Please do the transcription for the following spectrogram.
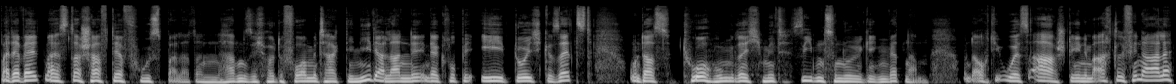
Bei der Weltmeisterschaft der Fußballerinnen haben sich heute Vormittag die Niederlande in der Gruppe E durchgesetzt und das torhungrig mit 7 zu 0 gegen Vietnam. Und auch die USA stehen im Achtelfinale.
